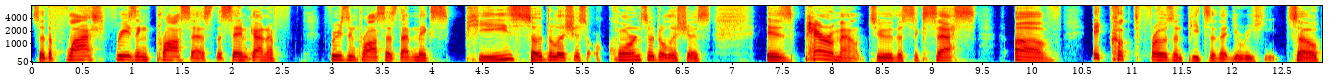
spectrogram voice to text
So the flash freezing process, the same kind of freezing process that makes peas so delicious or corn so delicious, is paramount to the success of a cooked frozen pizza that you reheat. So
